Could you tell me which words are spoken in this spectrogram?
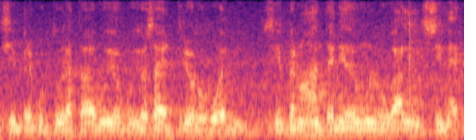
siempre Cultura ha estado muy orgullosa del trío Los Bohemios. Siempre nos han tenido en un lugar cimero.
